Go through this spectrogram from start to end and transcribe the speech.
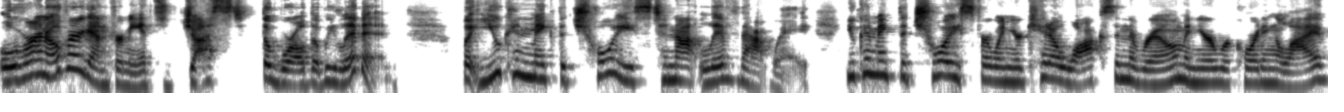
over and over again for me. It's just the world that we live in. But you can make the choice to not live that way. You can make the choice for when your kiddo walks in the room and you're recording a live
